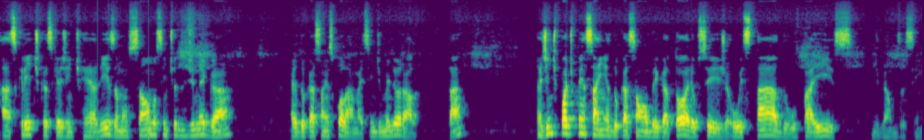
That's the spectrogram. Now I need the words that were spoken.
as críticas que a gente realiza não são no sentido de negar a educação escolar, mas sim de melhorá-la, tá? A gente pode pensar em educação obrigatória, ou seja, o Estado, o país, digamos assim,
